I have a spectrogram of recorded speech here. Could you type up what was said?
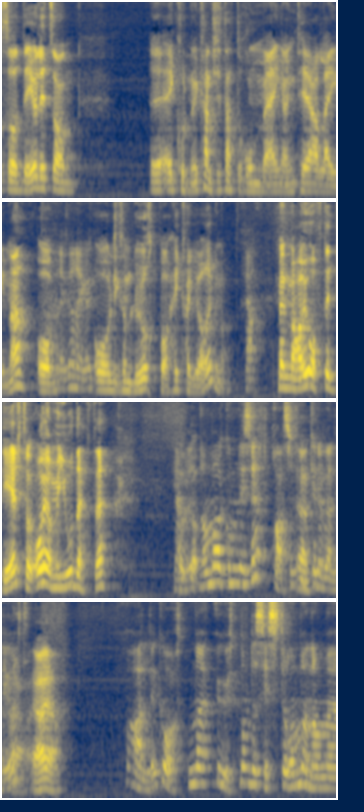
så det er jo litt sånn, eh, jeg kunne kanskje tatt rommet en gang til alene, og, Ja, og liksom lurt på, hei, hva gjør jeg nå? Ja. Men vi har jo ofte delt sånn, åja, vi gjorde dette. Ja, når vi har kommunisert bra, så funker det veldig godt. ja, ja. Og alle gåtene utenom det siste rommet, vi,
